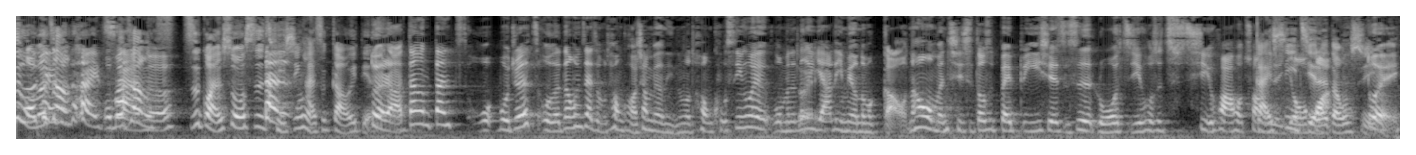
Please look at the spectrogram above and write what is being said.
是我们这样太我们这惨了只管硕士底薪还是高一点。对啦，但但我我觉得我的东西再怎么痛苦，好像没有你那么痛苦，是因为我们的那个压力没有那么高，然后我们其实都是被逼一些只是逻辑或是气化或创改意的优细节的，东西。对，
